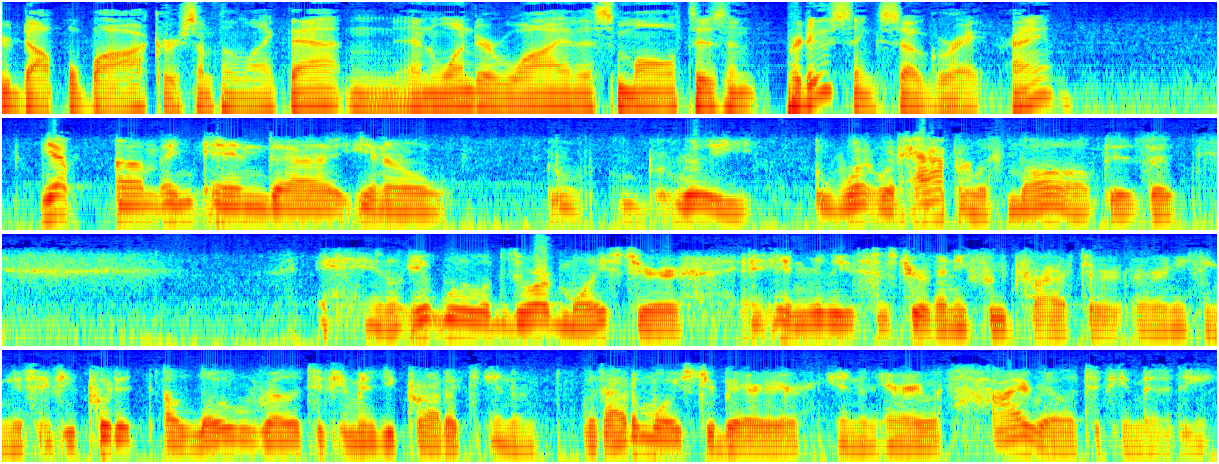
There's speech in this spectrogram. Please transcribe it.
your Doppelbock or something like that, and and wonder why this malt isn't producing so great, right? Yep, um, and and uh, you know, really, what would happen with malt is that you know it will absorb moisture, and really this is true of any food product or, or anything. If if you put it a low relative humidity product in a, without a moisture barrier in an area with high relative humidity,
